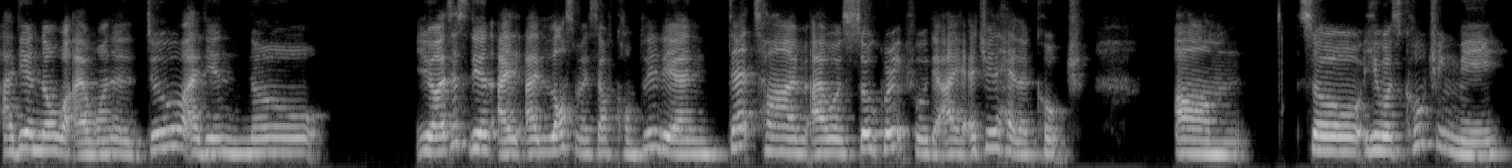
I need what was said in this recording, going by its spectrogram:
I didn't know what I wanted to do. I didn't know, you know, I just didn't, I, I lost myself completely. And that time I was so grateful that I actually had a coach. Um, so he was coaching me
